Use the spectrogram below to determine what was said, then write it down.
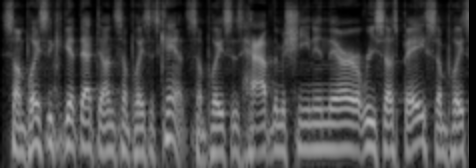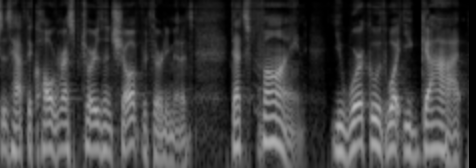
some places can get that done, some places can't. Some places have the machine in their resus bay, some places have to call respiratories and show up for 30 minutes. That's fine. You work with what you got.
